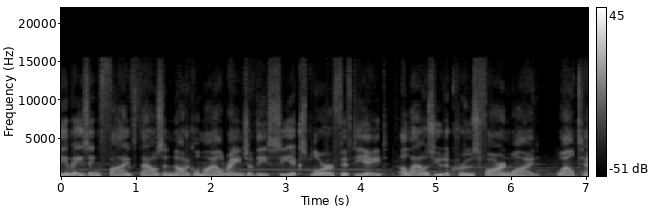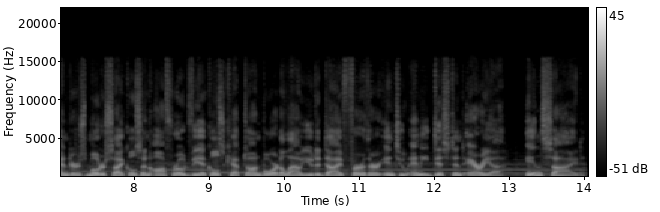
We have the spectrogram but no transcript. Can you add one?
The amazing 5,000 nautical mile range of the SeaXplorer 58 allows you to cruise far and wide, while tenders, motorcycles, and off-road vehicles kept on board allow you to dive further into any distant area. Inside,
